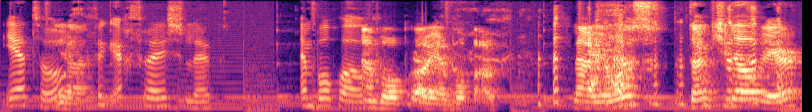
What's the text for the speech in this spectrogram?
Ja, toch? Ja. Dat vind ik echt vreselijk. En Bob ook. En Bob, oh ja, Bob ook. nou jongens, dankjewel weer.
